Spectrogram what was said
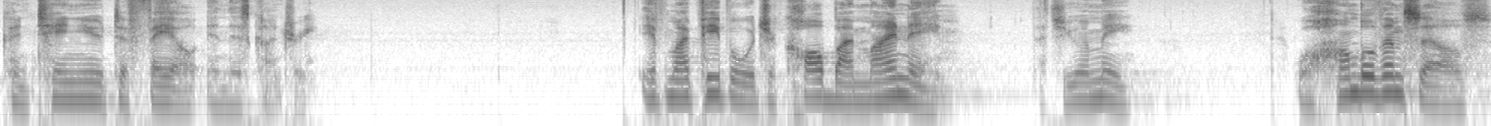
continue to fail in this country. If my people, which are called by my name, that's you and me, will humble themselves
